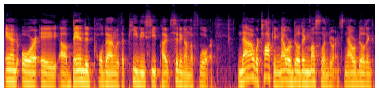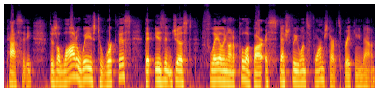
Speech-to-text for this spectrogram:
and or a, a banded pull down with a PVC pipe sitting on the floor. Now we're talking, now we're building muscle endurance, now we're building capacity. There's a lot of ways to work this that isn't just flailing on a pull up bar, especially once form starts breaking down.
